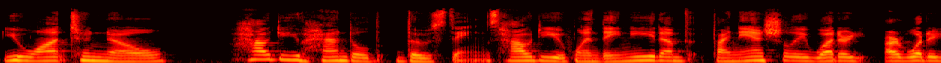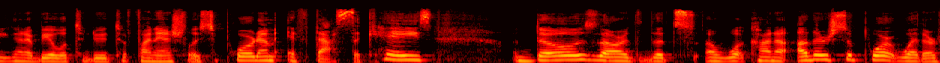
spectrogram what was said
you want to know how do you handle those things? How do you, when they need them financially, what are, or what are you going to be able to do to financially support them? If that's the case, those are the, uh, what kind of other support, whether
